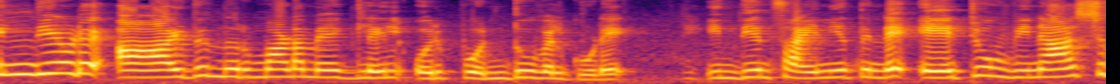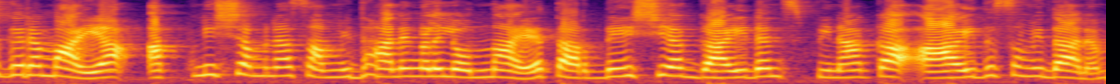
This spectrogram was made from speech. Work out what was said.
ഇന്ത്യയുടെ ആയുധ നിർമ്മാണ മേഖലയിൽ ഒരു പൊന്തൂവൽ കൂടെ. ഇന്ത്യൻ സൈന്യത്തിന്റെ ഏറ്റവും വിനാശകരമായ അഗ്നിശമന സംവിധാനങ്ങളിൽ ഒന്നായ തർദ്ദേശീയ ഗൈഡൻസ് പിനാക്ക ആയുധ സംവിധാനം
